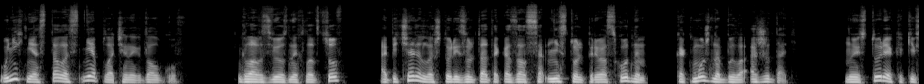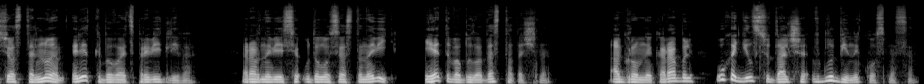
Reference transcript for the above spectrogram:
У них не осталось неоплаченных долгов. Глав звездных ловцов опечалило, что результат оказался не столь превосходным, как можно было ожидать. Но история, как и все остальное, редко бывает справедлива. Равновесие удалось остановить, и этого было достаточно. Огромный корабль уходил все дальше в глубины космоса.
